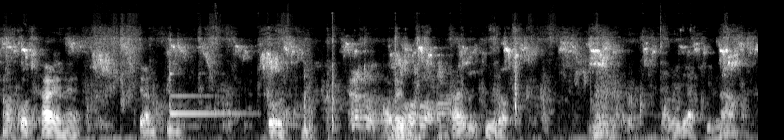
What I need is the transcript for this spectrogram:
เอากดไทยแน่จานจริงโดนเอาเลยบ่ไทยคือๆดอกขออนุญาตกินน้ำ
